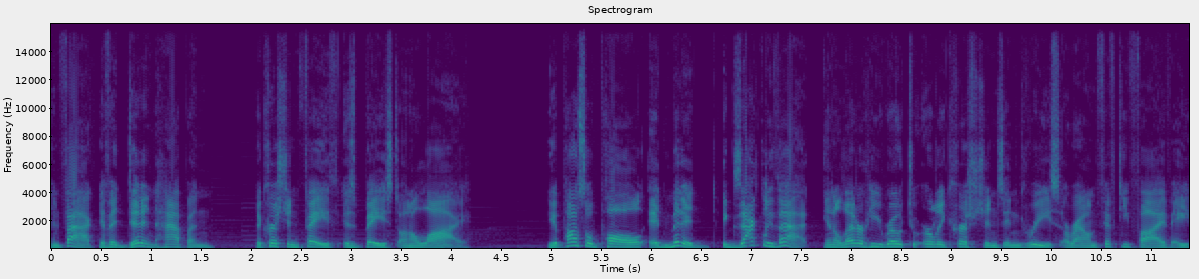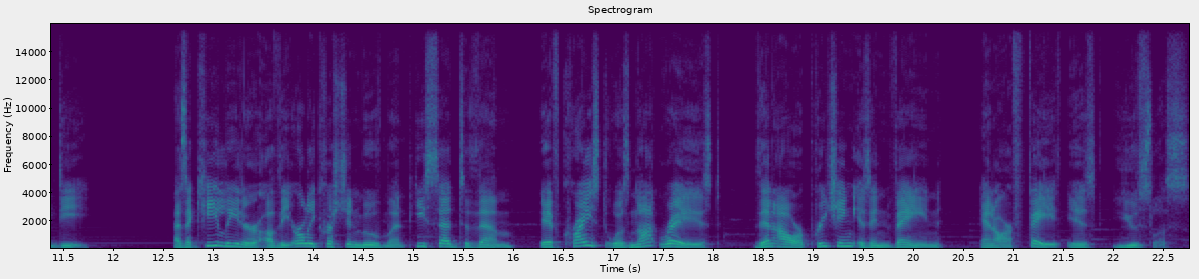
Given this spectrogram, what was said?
In fact, if it didn't happen, the Christian faith is based on a lie. The Apostle Paul admitted exactly that in a letter he wrote to early Christians in Greece around 55 AD. As a key leader of the early Christian movement, he said to them, If Christ was not raised, then our preaching is in vain and our faith is useless.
